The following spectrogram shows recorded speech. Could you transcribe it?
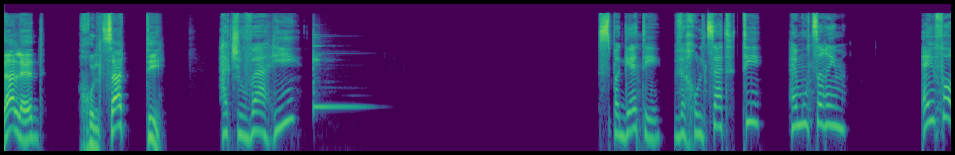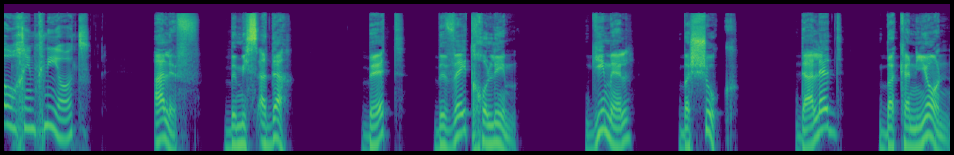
ד', חולצת T. התשובה היא ספגטי וחולצת T הם מוצרים. איפה עורכים קניות? א', במסעדה. ב', בבית חולים. ג', בשוק. ד', בקניון.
